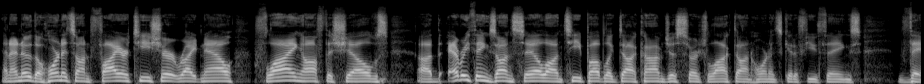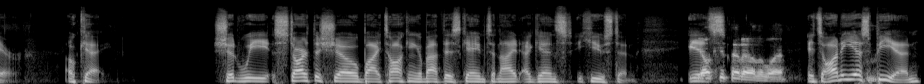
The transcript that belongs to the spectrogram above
And I know the Hornets on Fire t shirt right now, flying off the shelves. Uh, everything's on sale on teepublic.com. Just search Locked On Hornets, get a few things there. Okay. Should we start the show by talking about this game tonight against Houston? Yeah, let's get that out of the way. It's on ESPN,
